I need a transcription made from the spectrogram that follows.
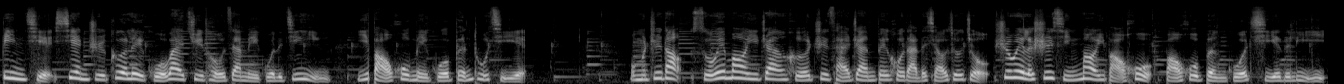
并且限制各类国外巨头在美国的经营，以保护美国本土企业。我们知道，所谓贸易战和制裁战背后打的小九九，是为了施行贸易保护，保护本国企业的利益。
